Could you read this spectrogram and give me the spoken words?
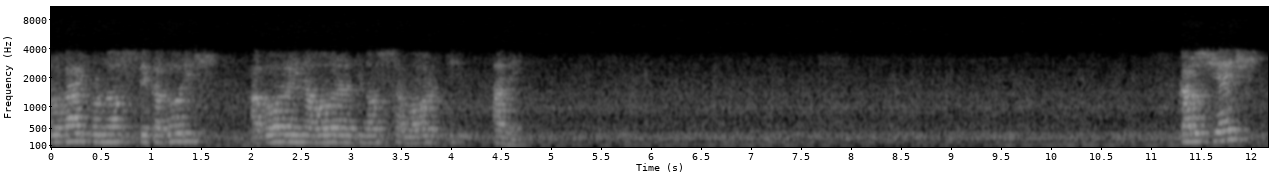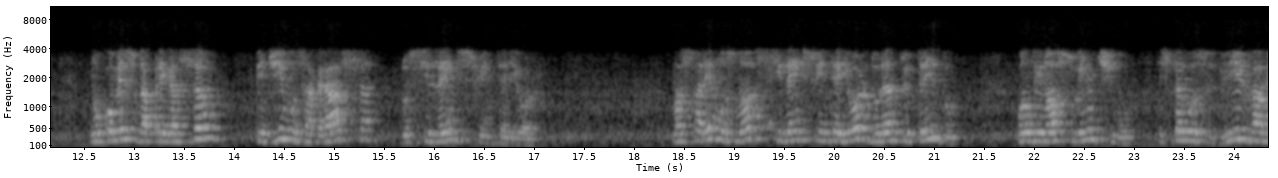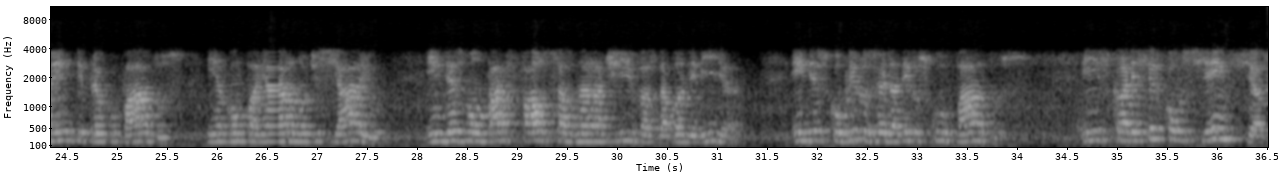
rogai por nós, pecadores, agora e na hora de nossa morte. Amém. Caros fiéis, no começo da pregação, pedimos a graça do silêncio interior. Mas faremos nós silêncio interior durante o trido, quando em nosso íntimo estamos vivamente preocupados em acompanhar o noticiário, em desmontar falsas narrativas da pandemia, em descobrir os verdadeiros culpados, em esclarecer consciências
